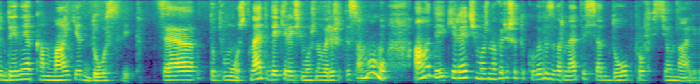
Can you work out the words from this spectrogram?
людини, яка має досвід. Це допоможе. Знаєте, деякі речі можна вирішити самому, а деякі речі можна вирішити, коли ви звернетеся до професіоналів.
